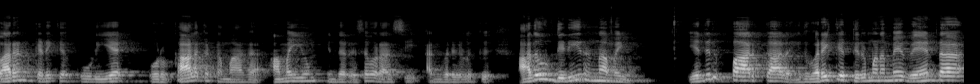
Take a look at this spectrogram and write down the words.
வரன் கிடைக்கக்கூடிய ஒரு காலகட்டமாக அமையும் இந்த ரிசவராசி அன்பர்களுக்கு. அதுவும் திடீர்னு அமையும். எதிர்பார்க்காத இது வரைக்கும் திருமணமே வேண்டாம்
